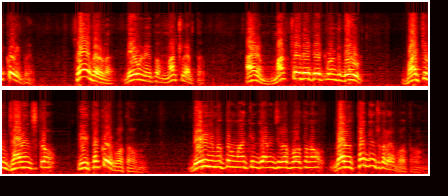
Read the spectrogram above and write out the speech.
ఎక్కువైపోయింది సోదరుడు దేవుడు నీతో మాట్లాడతాడు. ఆయన మాట్లాడేటటువంటి దేవుడు. వాక్యం ధ్యానించడం నీకు తక్కువైపోతా ఉంది. దేని నిమిత్తం వాక్యం ధ్యానించలేకపోతున్నావు? దాన్ని తగ్గించుకోలేకపోతా ఉంది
